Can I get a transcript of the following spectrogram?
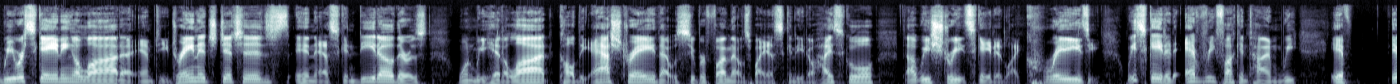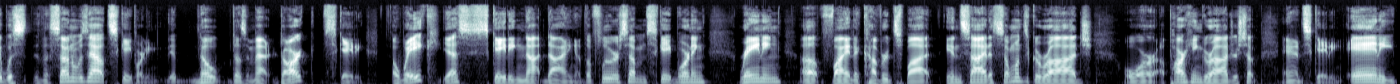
We were skating a lot of empty drainage ditches in Escondido. There was one we hit a lot called the Ashtray. That was super fun. That was by Escondido High School. Uh, we street skated like crazy. We skated every fucking time. We if it was the sun was out, skateboarding. No, doesn't matter. Dark, skating. Awake, yes, skating, not dying of the flu or something, skateboarding. Raining, uh, find a covered spot inside of someone's garage or a parking garage or something and skating. Any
